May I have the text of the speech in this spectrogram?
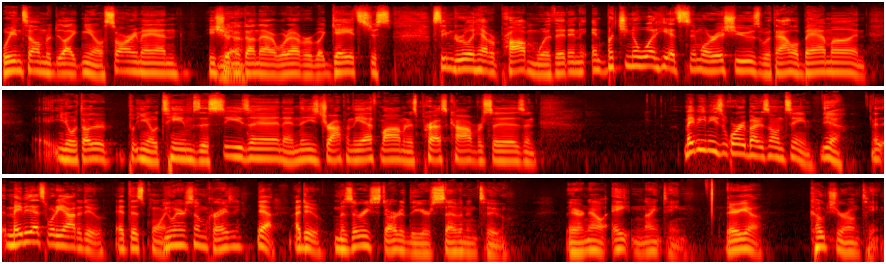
we didn't tell him to do, like, you know, sorry, man. He shouldn't Yeah. have done that or whatever. But Gates just seemed to really have a problem with it. And, and but you know what? He had similar issues with Alabama and, you know, with other, you know, teams this season. And then he's dropping the F bomb in his press conferences. And maybe he needs to worry about his own team. Yeah. Maybe that's what he ought to do at this point. You want to hear something crazy? yeah, I do. Missouri started the year seven and two. They are now eight and nineteen. There you go. Coach your own team.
